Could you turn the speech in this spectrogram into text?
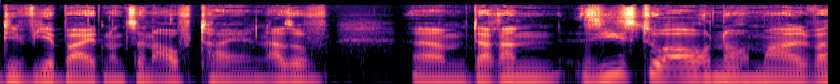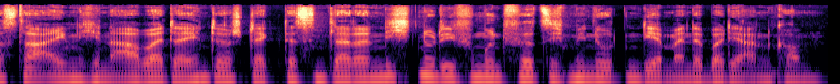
die wir beiden uns dann aufteilen. Also ähm, daran siehst du auch nochmal, was da eigentlich in Arbeit dahinter steckt. Das sind leider nicht nur die 45 Minuten, die am Ende bei dir ankommen.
